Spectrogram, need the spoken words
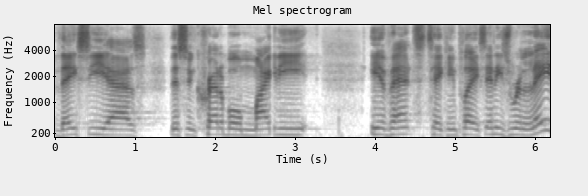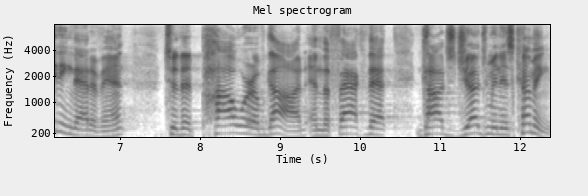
they see as this incredible, mighty event taking place. And he's relating that event to the power of God and the fact that God's judgment is coming.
